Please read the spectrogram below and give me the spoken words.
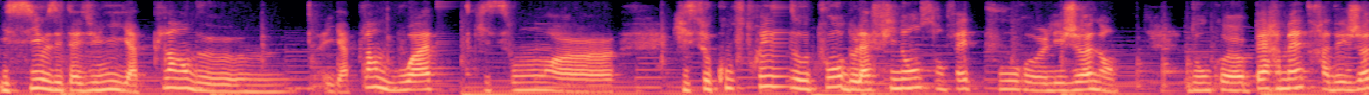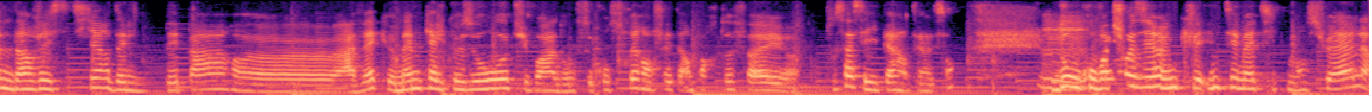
ici, aux États-Unis, il y a plein de, il y a plein de boîtes qui sont, qui se construisent autour de la finance, en fait, pour les jeunes. Donc, euh, permettre à des jeunes d'investir dès le départ euh, avec même quelques euros, tu vois. Donc, se construire en fait un portefeuille. Tout ça, c'est hyper intéressant. Mm. Donc, on va choisir une, une, thématique mensuelle.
